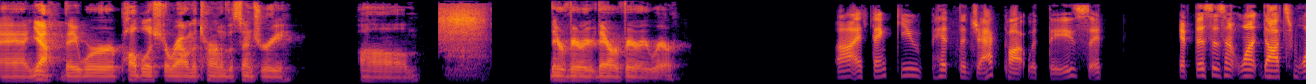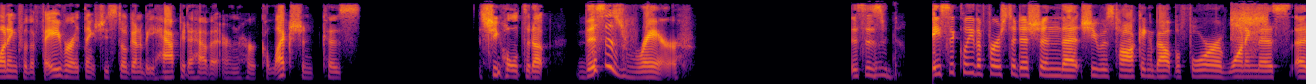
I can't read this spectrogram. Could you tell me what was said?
and yeah, they were published around the turn of the century. Um, they're very, they are very rare. I think you hit the jackpot with these. If if this isn't what Dot's wanting for the favor, I think she's still going to be happy to have it in her collection because she holds it up. This is rare. This is Good. basically the first edition that she was talking about before of wanting this. Uh,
